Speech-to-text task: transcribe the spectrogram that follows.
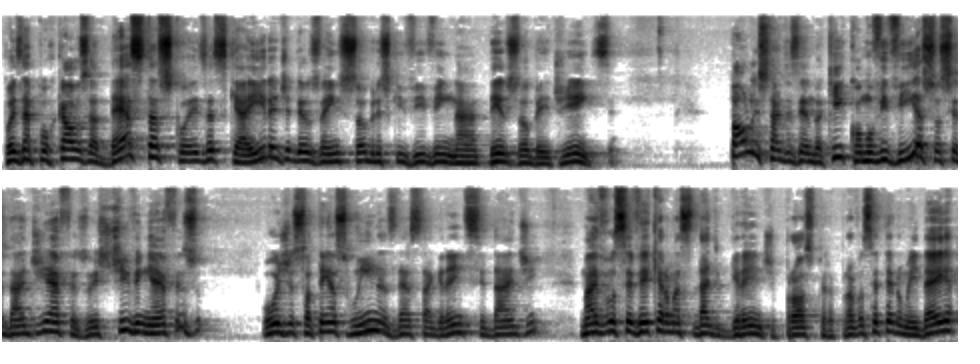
pois é por causa destas coisas que a ira de Deus vem sobre os que vivem na desobediência. Paulo está dizendo aqui como vivia a sociedade de Éfeso. Eu estive em Éfeso, hoje só tem as ruínas desta grande cidade mas você vê que era uma cidade grande, próspera. Para você ter uma ideia,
